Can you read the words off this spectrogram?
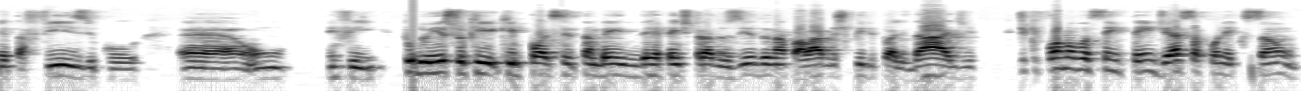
metafísico, é, um, enfim, tudo isso que, que pode ser também, de repente, traduzido na palavra espiritualidade. De que forma você entende essa conexão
